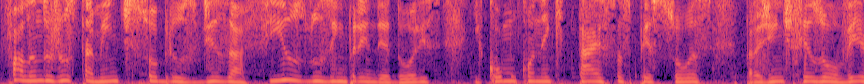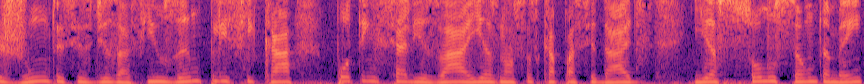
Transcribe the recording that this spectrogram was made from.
falando justamente sobre os desafios dos empreendedores e como conectar essas pessoas para a gente resolver junto esses desafios, amplificar, potencializar aí as nossas capacidades e a solução também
